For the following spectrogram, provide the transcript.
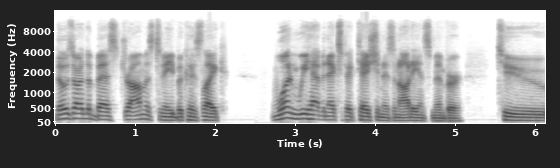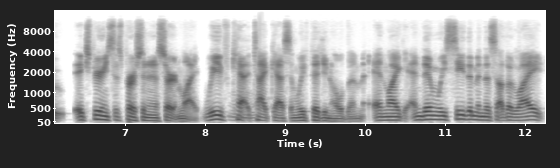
Those are the best dramas to me because like one, we have an expectation as an audience member to experience this person in a certain light. We've ca- Mhm. typecast them, we've pigeonholed them, and like and then we see them in this other light.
